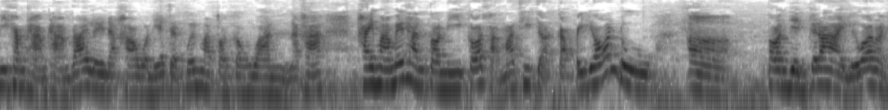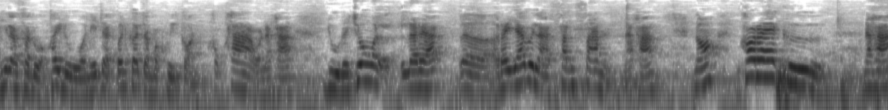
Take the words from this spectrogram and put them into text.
มีคำถามถามได้เลยนะคะ วันนี้อาจารย์เปิ้ลมาตอนกลางวันนะคะ ใครมาไม่ทันตอนนี้ก็สามารถที่จะกลับไปย้อนดูตอนเย็นก็ได้ หรือว่าวันที่เราสะดวกค่อยดูวันนี้จารย์เปิ้ลก็จะมาคุยก่อนคร่าวๆนะคะ อยู่ในช่วงระยะระยะเวลาสั้นๆนะคะเนาะข้อแรกคือนะคะ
